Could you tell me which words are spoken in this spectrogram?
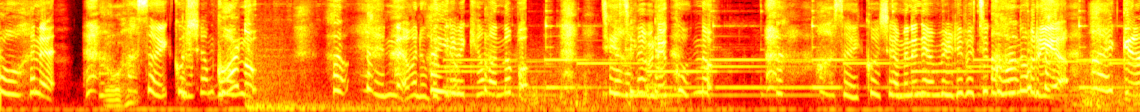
റോഹന്. കൊന്നു. എന്നെ അവൻ ഉപദ്രവിക്കാൻ വന്നപ്പോ ചേച്ചി. അവനെ കൊന്നു. ആ സൈക്കോശാമിനെ ഞാൻ വെടിവെച്ച് കൊന്നു Riya I kill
